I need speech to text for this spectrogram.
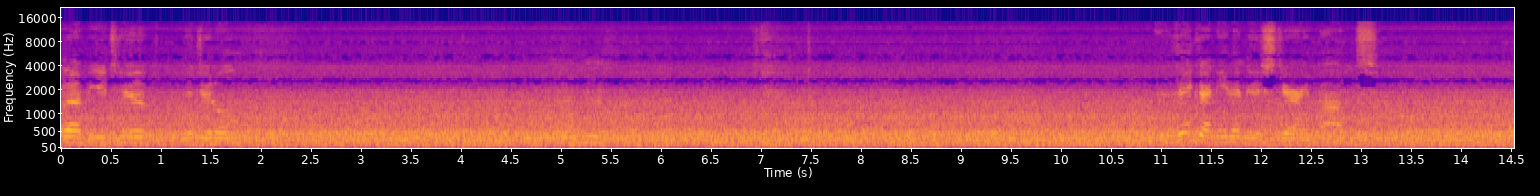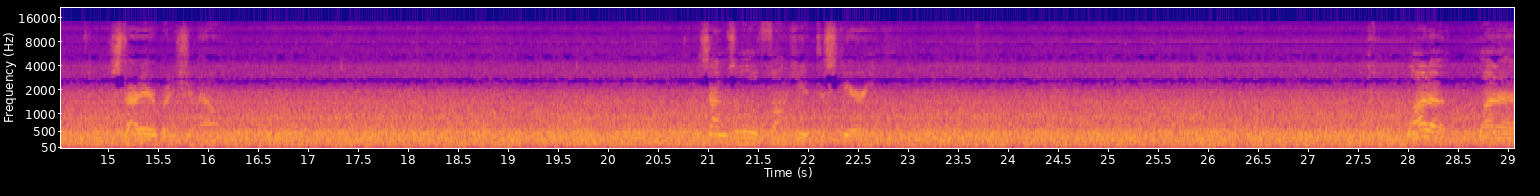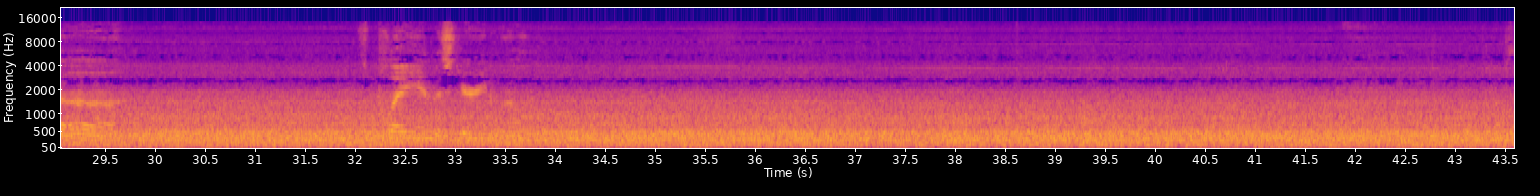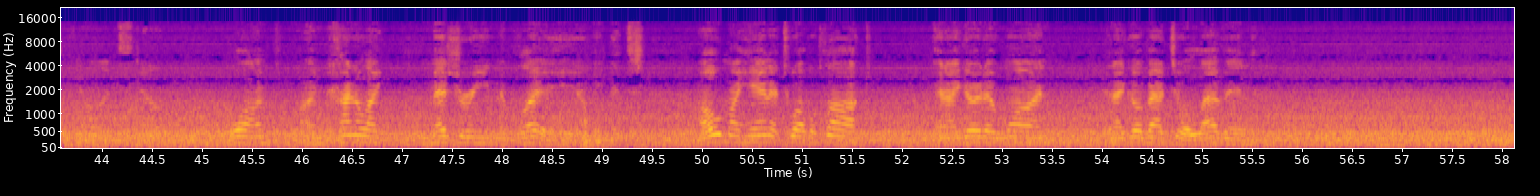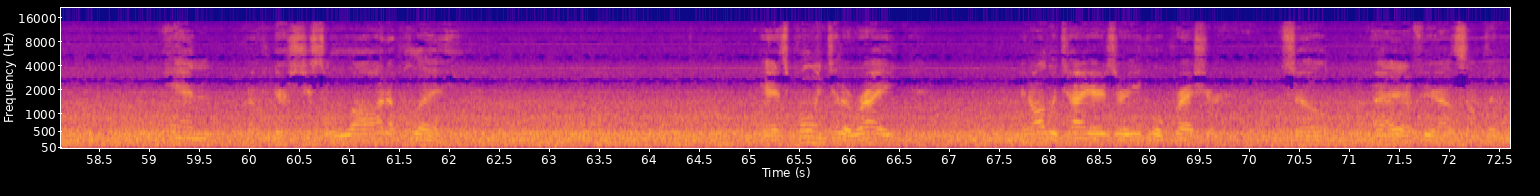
What up, YouTube? Doodle. I think I need a new steering box. Just thought everybody should know. Sounds a little funky at the steering. A lot of, lot of uh, play in the steering wheel. Well, I'm, I'm kind of like measuring the play. I mean, it's, I hold my hand at 12 o'clock, and I go to 1, and I go back to 11, and there's just a lot of play. And it's pulling to the right, and all the tires are equal pressure. So, I gotta figure out something.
